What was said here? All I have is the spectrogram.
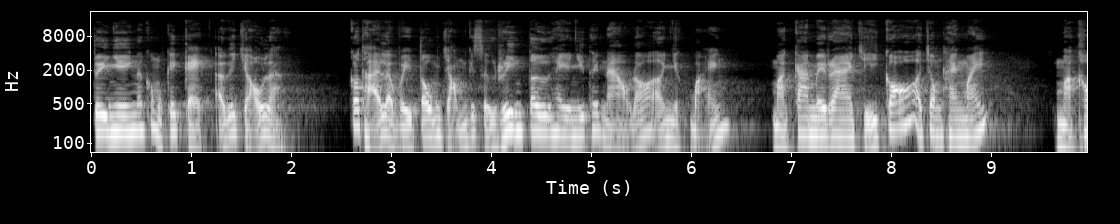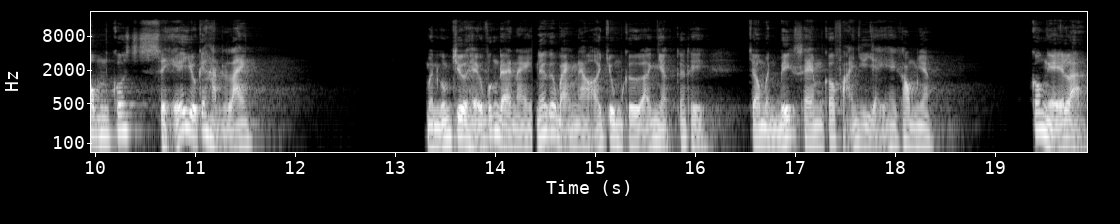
Tuy nhiên nó có một cái kẹt ở cái chỗ là có thể là vì tôn trọng cái sự riêng tư hay như thế nào đó ở Nhật Bản mà camera chỉ có ở trong thang máy mà không có xỉa vô cái hành lang. Mình cũng chưa hiểu vấn đề này, nếu các bạn nào ở chung cư ở Nhật thì cho mình biết xem có phải như vậy hay không nha. Có nghĩa là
